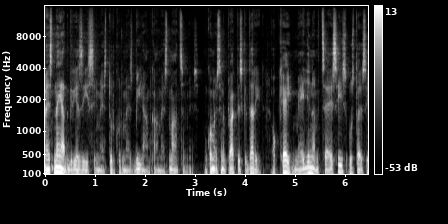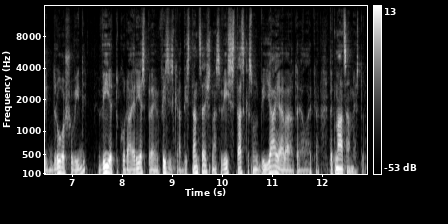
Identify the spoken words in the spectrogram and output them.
mēs neatgriezīsimies tur, kur mēs bijām, kā mēs mācāmies. Un ko mēs varam praktiski darīt? Ok, mēģinam cēsīs uztaisīt drošu vidi, vietu, kurā ir iespējama fiziskā distancēšanās, viss tas, kas mums bija jāievēro tajā laikā, bet mācāmies tur.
